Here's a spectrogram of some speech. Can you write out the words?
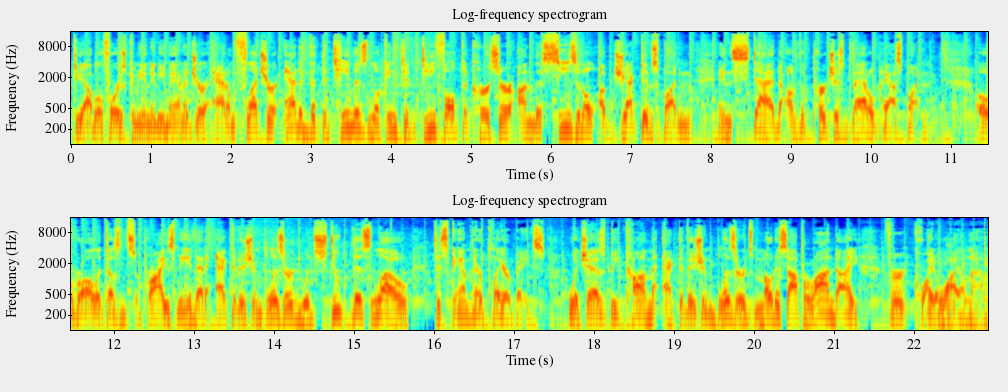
Diablo 4's community manager Adam Fletcher added that the team is looking to default the cursor on the seasonal objectives button instead of the purchase battle pass button. Overall, it doesn't surprise me that Activision Blizzard would stoop this low to scam their player base, which has become Activision Blizzard's modus operandi for quite a while now.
